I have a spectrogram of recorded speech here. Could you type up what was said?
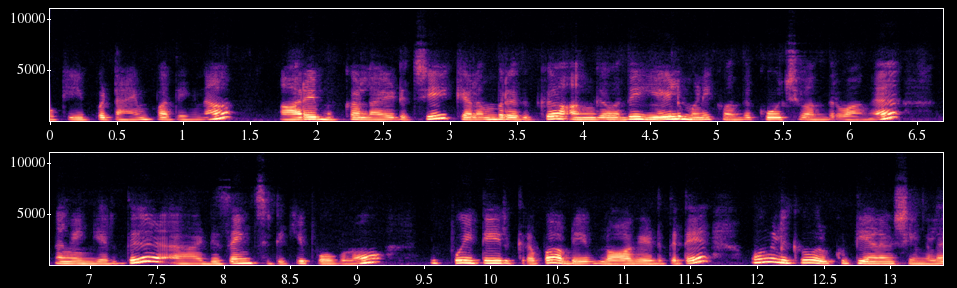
ஓகே இப்போ டைம் பார்த்தீங்கன்னா ஆறே முக்கால் ஆயிடுச்சு. கிளம்புறதுக்கு அங்கே வந்து ஏழு மணிக்கு வந்து கோச் வந்துருவாங்க. நாங்கள் இங்கேருந்து டிசைன் சிட்டிக்கு போகணும். போயிட்டே இருக்கிறப்ப அப்படியே vlog எடுத்துட்டு உங்களுக்கு ஒரு குட்டியான விஷயங்களை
